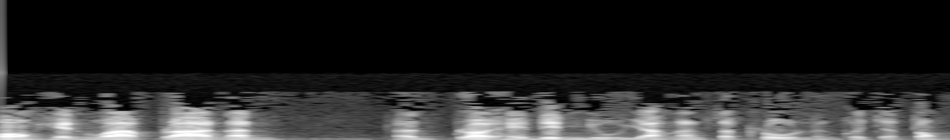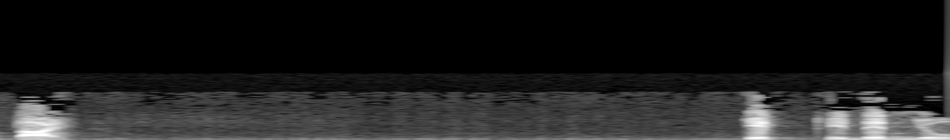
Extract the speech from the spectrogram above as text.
มองเห็นว่าปลานั้นถ้าปล่อยให้ดินอยู่อย่างนั้นสักครู่หนึ่งก็จะต้องตาย จิตที่ดินอยู่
